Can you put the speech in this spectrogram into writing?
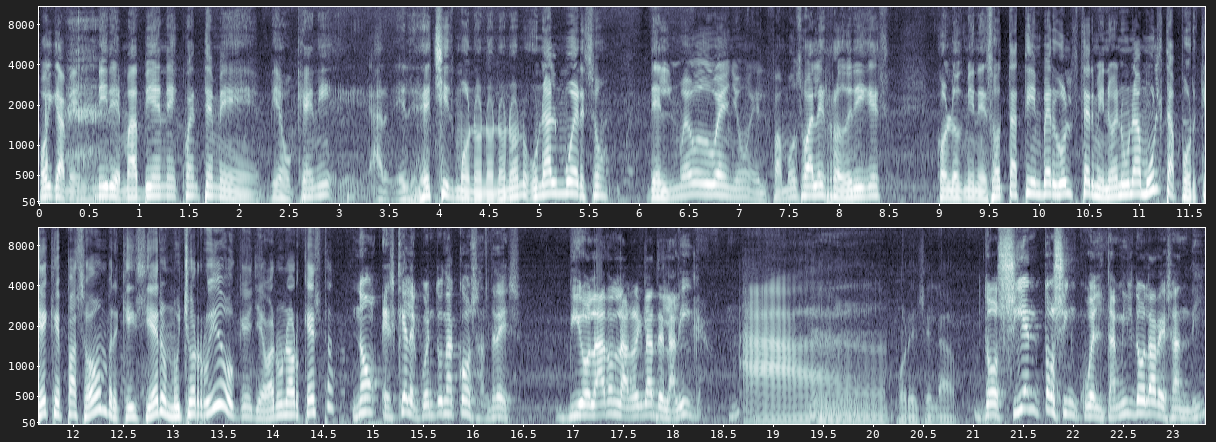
Óigame, mire, más bien eh, cuénteme, viejo Kenny, eh, ese chismo, no, no, no, no, un almuerzo del nuevo dueño, el famoso Alex Rodríguez, con los Minnesota Timberwolves terminó en una multa. ¿Por qué? ¿Qué pasó, hombre? ¿Qué hicieron? ¿Mucho ruido? ¿Que llevaron una orquesta? No, es que le cuento una cosa, Andrés. Violaron las reglas de la liga. Ah, por ese lado. 250 mil dólares, Andy,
